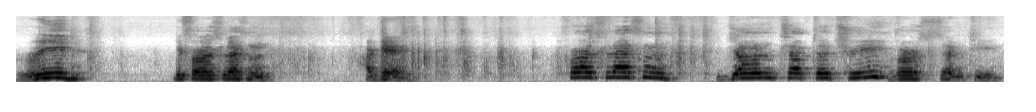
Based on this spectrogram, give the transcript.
Read the first lesson again. First lesson, John chapter 3, verse 17.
